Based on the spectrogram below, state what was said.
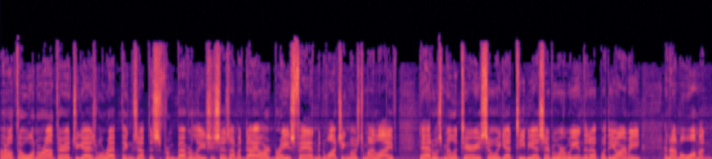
All right, I'll throw one more out there at you guys and we'll wrap things up. This is from Beverly. She says, I'm a diehard Braves fan, been watching most of my life. Dad was military, so we got TBS everywhere we ended up with the Army. And I'm a woman.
